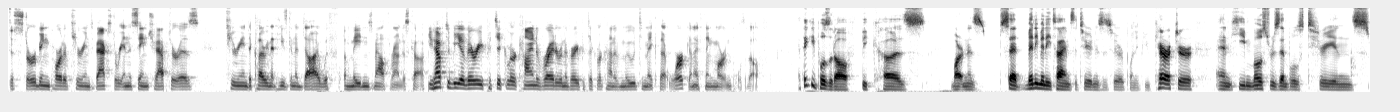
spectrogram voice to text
disturbing part of Tyrion's backstory in the same chapter as Tyrion declaring that he's going to die with a maiden's mouth around his cock. You have to be a very particular kind of writer in a very particular kind of mood to make that work, and I think Martin pulls it off. I think he pulls it off because Martin has said many, many times that Tyrion is his favorite point of view character, and he most resembles Tyrion's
